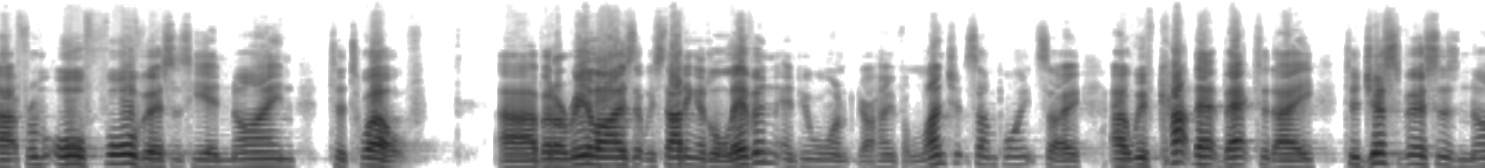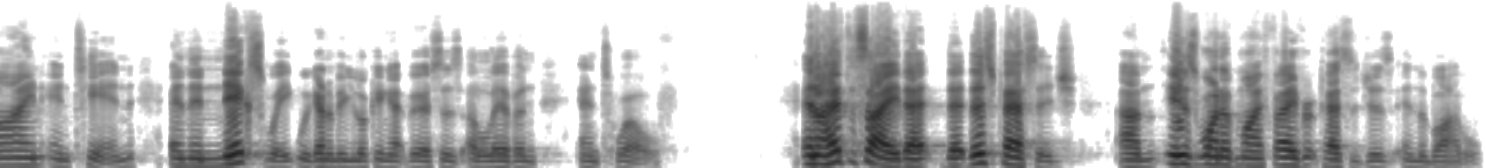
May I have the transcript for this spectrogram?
uh, from all four verses here, 9 to 12. Uh, but I realize that we're starting at 11 and people want to go home for lunch at some point. So uh, we've cut that back today to just verses 9 and 10. And then next week we're going to be looking at verses 11 and 12. And I have to say that, that this passage um, is one of my favorite passages in the Bible.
